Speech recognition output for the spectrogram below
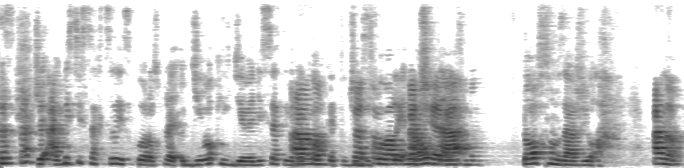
že ak by ste sa chceli skôr rozprávať o divokých 90 rokoch, keď tu vybuchovali auta, to som zažila. Áno,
